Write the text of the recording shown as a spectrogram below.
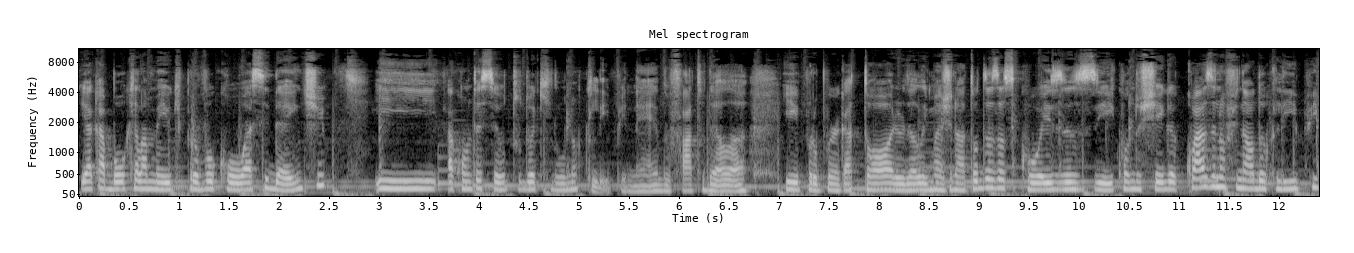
e acabou que ela meio que provocou o acidente e aconteceu tudo aquilo no clipe, né? Do fato dela ir pro purgatório, dela imaginar todas as coisas e quando chega quase no final do clipe,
